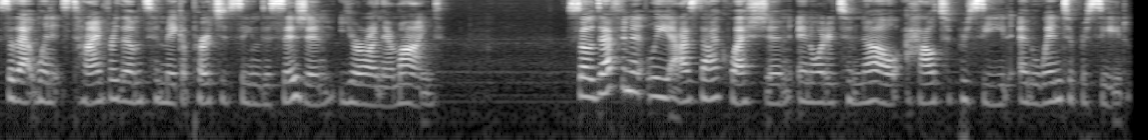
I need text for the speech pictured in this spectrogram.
so that when it's time for them to make a purchasing decision, you're on their mind. So, definitely ask that question in order to know how to proceed and when to proceed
